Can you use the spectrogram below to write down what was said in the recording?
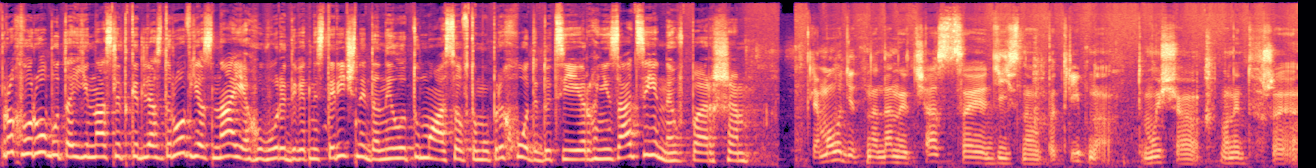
Про хворобу та її наслідки для здоров'я знає, говорить 19-річний Данило Тумасов, тому приходить до цієї організації не вперше. Для молоді на даний час це дійсно потрібно, тому що вони дуже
